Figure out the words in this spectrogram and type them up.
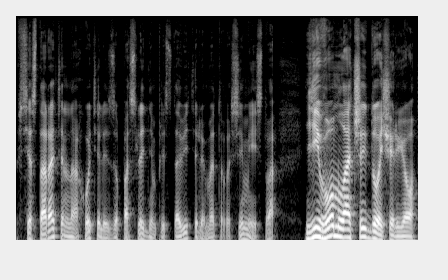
все старательно охотились за последним представителем этого семейства — его младшей дочерью.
